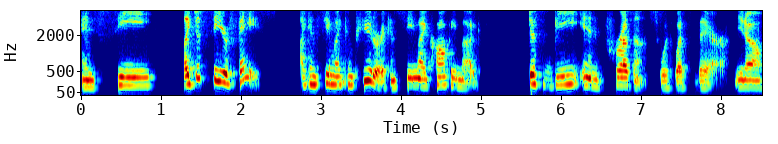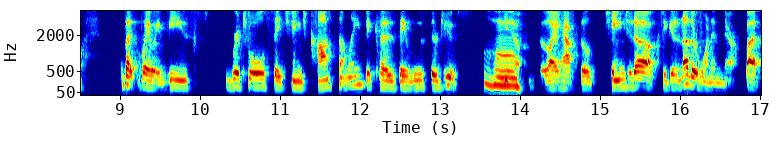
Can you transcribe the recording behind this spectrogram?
and see, like, just see your face I can see my computer, I can see my coffee mug. Just be in presence with what's there, you know. But wait, wait, these rituals they change constantly because they lose their juice. Mm-hmm. You know, so I have to change it up to get another one in there. But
